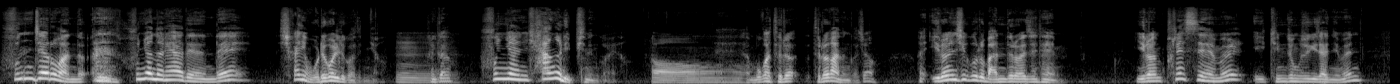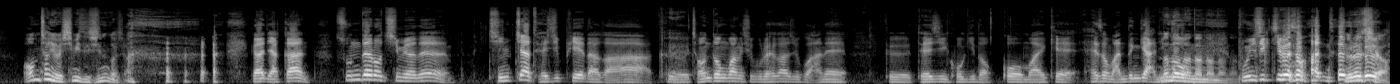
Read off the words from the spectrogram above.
훈제로 만든 훈연을 해야 되는데 시간이 오래 걸리거든요. 음. 그러니까 훈연 향을 입히는 거예요. 어. 뭐가 들어 들어가는 거죠. 이런 식으로 만들어진 햄, 이런 프레스 햄을 이 김종수 기자님은 엄청 열심히 드시는 거죠. 그러니까 약간 순대로 치면은 진짜 돼지 피에다가 그 네. 전통 방식으로 해가지고 안에 그 돼지 고기 넣고 막 이렇게 해서 만든 게 아니고 노노노노노노. 분식집에서 만든 그렇죠.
